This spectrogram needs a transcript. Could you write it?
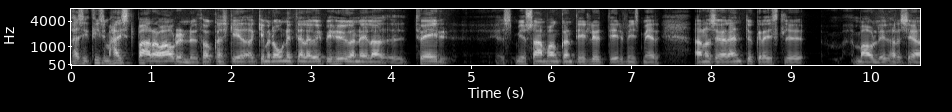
þessi tí sem hæst bara á árinu þá kannski það kemur óneittlega upp í hugan eða uh, tveir mjög samhangandi hlutir finnst mér annars vegar endugreðslu málið þar að segja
